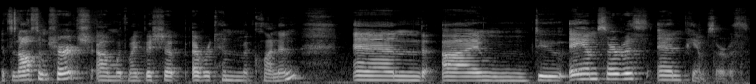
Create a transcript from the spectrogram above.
it's an awesome church um, with my bishop Everton McLennan, and I do AM service and PM service.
